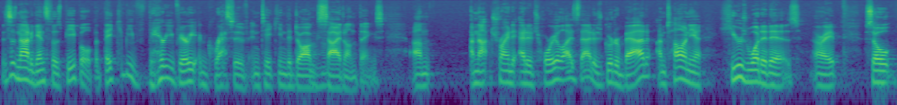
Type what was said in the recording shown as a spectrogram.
This is not against those people, but they can be very, very aggressive in taking the dog's side on things. Um, I'm not trying to editorialize that as good or bad. I'm telling you, here's what it is. All right. So,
